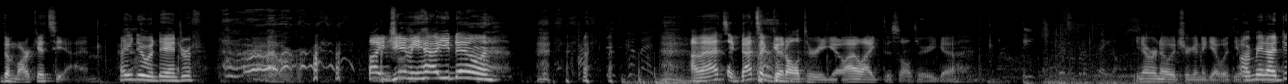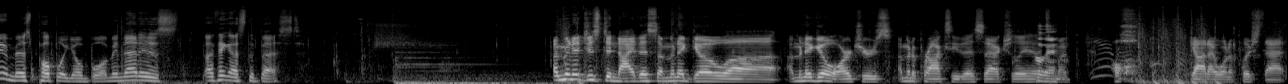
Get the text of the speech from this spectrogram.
The markets, yeah. How you doing, Dandruff? Hi Jimmy, how you doing? I mean, that's like that's a good alter ego. I like this alter ego. Each timber theos. You never know what you're gonna get with you. I mean, I do miss Popo Yombo. I mean, that is... I think that's the best. I'm gonna just deny this. I'm gonna go. uh I'm gonna go archers. I'm gonna proxy this actually. That's Okay. my. Oh, God, I want to push that.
